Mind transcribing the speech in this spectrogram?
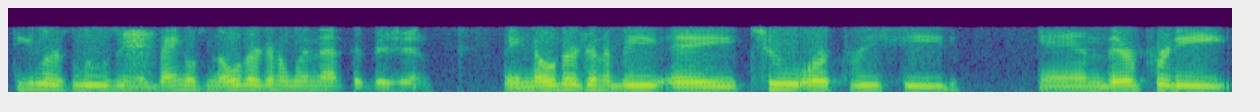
Steelers losing, the Bengals know they're going to win that division. They know they're going to be a two or three seed, and they're pretty.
